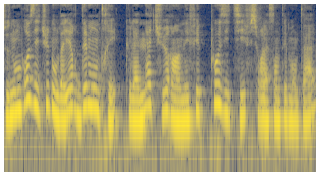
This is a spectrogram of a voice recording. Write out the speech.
De nombreuses études ont d'ailleurs démontré que la nature a un effet positif sur la santé mentale,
